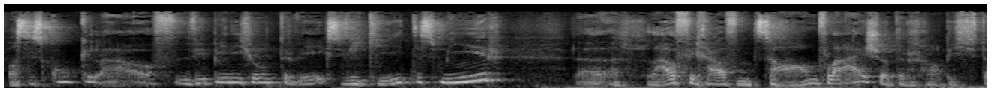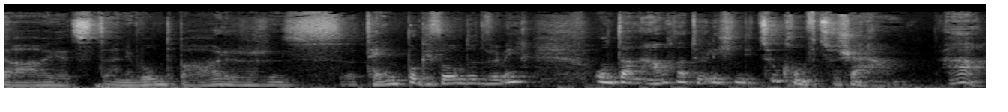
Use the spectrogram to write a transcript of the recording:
was ist gut gelaufen, wie bin ich unterwegs, wie geht es mir, äh, laufe ich auf dem Zahnfleisch oder habe ich da jetzt ein wunderbares Tempo gefunden für mich? Und dann auch natürlich in die Zukunft zu schauen. Ah,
